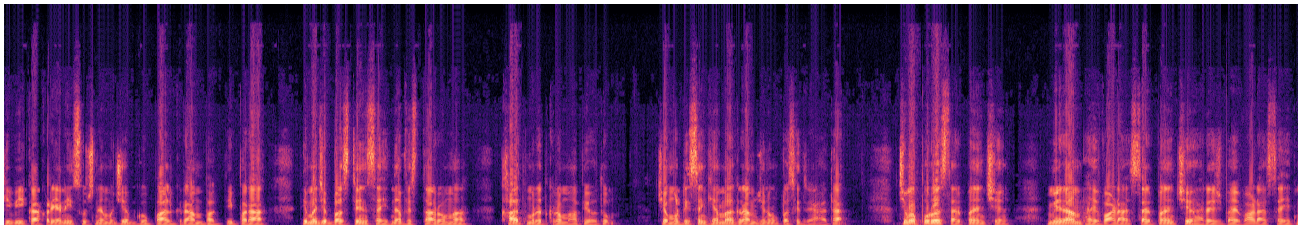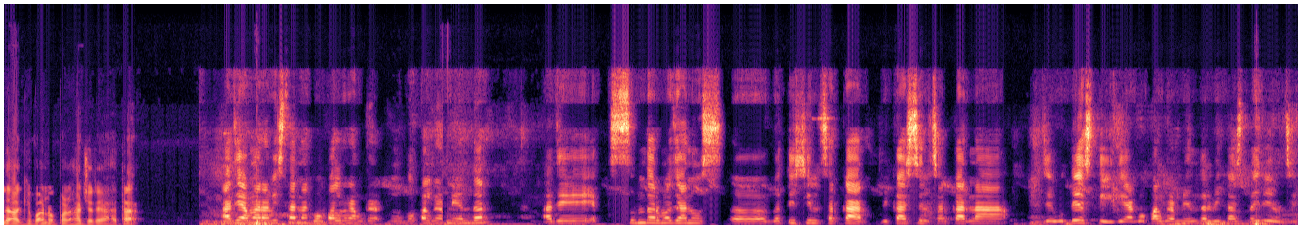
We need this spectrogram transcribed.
જીવી કાકડિયાની સૂચના મુજબ ગોપાલ ગ્રામ ભક્તિપરા તેમજ બસ સ્ટેન્ડ સહિતના વિસ્તારોમાં ખાતમુહૂર્ત કરવામાં આવ્યું હતું, જ્યાં મોટી સંખ્યામાં ગ્રામજનો ઉપસ્થિત રહ્યા હતા. જેમાં પૂર્વ સરપંચ મીરામભાઈ વાડા, સરપંચ હરેશભાઈ વાડા સહિતના આગેવાનો પણ હાજર રહ્યા હતા. આજે અમારા વિસ્તારના ગોપાલગ્રામ ગોપાલગ્રામની અંદર આજે એક સુંદર મજાનું ગતિશીલ સરકાર, વિકાસશીલ સરકારના જે ઉદ્દેશથી જે આ ગોપાલગ્રામની અંદર વિકાસ થઈ રહ્યો છે,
